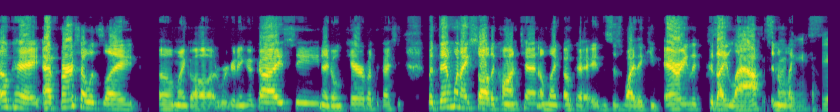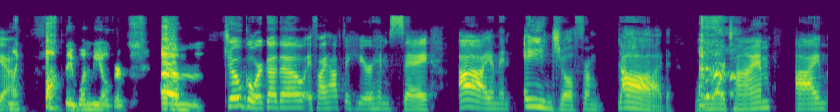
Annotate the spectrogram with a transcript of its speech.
okay. At first, I was like, oh my god, we're getting a guy scene. I don't care about the guy scene. But then when I saw the content, I'm like, okay, this is why they keep airing it because I laughed It's and I'm like, yeah. I'm like, fuck, they won me over. Um, Joe Gorga, though, if I have to hear him say, I am an angel from God one more time, I'm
